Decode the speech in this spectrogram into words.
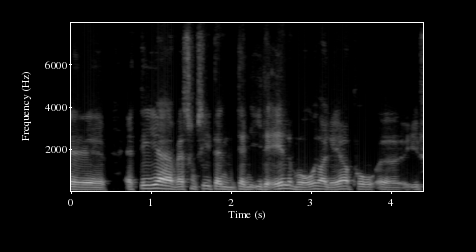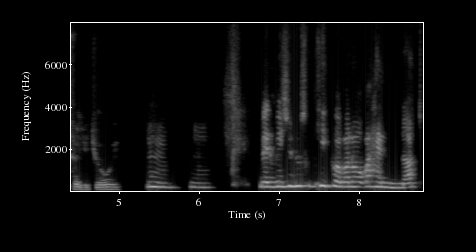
øh, at det er hvad skal man sige, den, den ideelle måde at lære på øh, ifølge Dewey. Mm, mm. Men hvis vi nu skal kigge på, hvornår var han not?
